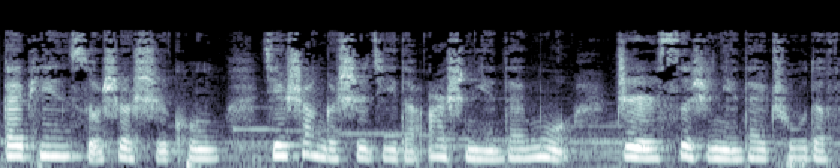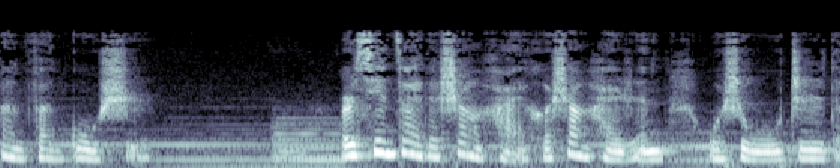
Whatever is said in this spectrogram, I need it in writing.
该片所涉时空，皆上个世纪的二十年代末至四十年代初的泛泛故事，而现在的上海和上海人，我是无知的。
